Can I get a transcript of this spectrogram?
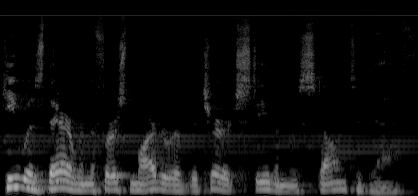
He was there when the first martyr of the church, Stephen, was stoned to death.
